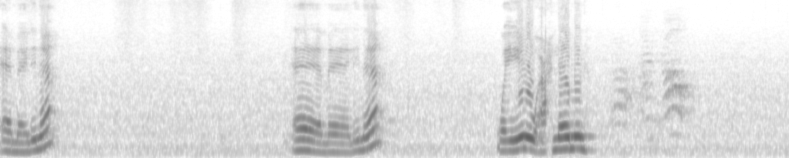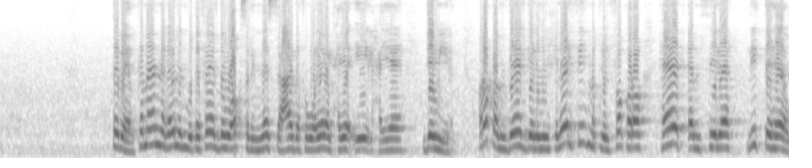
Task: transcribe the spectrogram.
آمالنا. آمالنا. وإيه؟ وأحلامنا. تمام. كما أن كمان المتفائل ده هو أكثر الناس سعادة فهو يرى الحياة إيه؟ الحياة جميلة. رقم د قال من خلال فهمك للفقرة هات أمثلة للتهاون.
